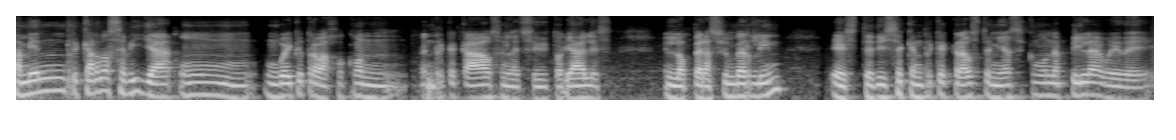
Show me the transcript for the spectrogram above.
también Ricardo Sevilla, un, un güey que trabajó con Enrique Caos en las editoriales, en la Operación Berlín, este, dice que Enrique Kraus tenía así como una pila, güey, de,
